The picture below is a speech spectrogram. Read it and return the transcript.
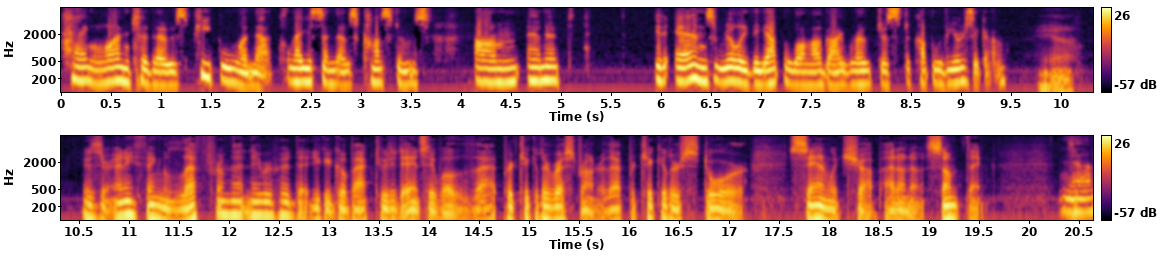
hang on to those people and that place and those customs. Um, and it it ends really the epilogue I wrote just a couple of years ago. Yeah. Is there anything left from that neighborhood that you could go back to today and say, well, that particular restaurant or that particular store, sandwich shop, I don't know, something? Yeah.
